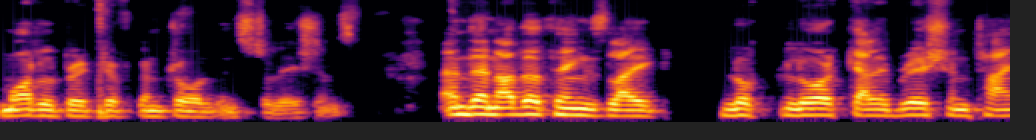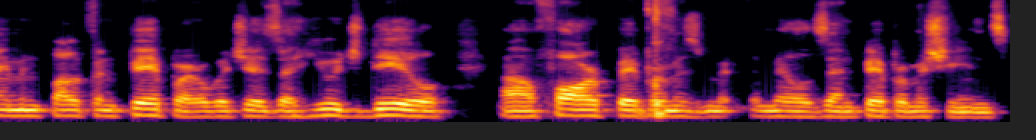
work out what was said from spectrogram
model predictive control installations. And then other things like look, lower calibration time in pulp and paper, which is a huge deal uh, for paper mills and paper machines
